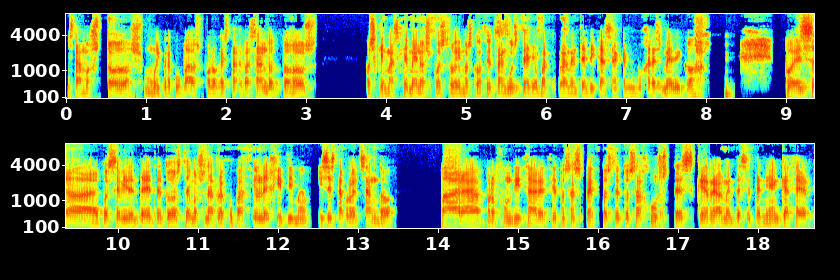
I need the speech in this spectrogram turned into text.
estamos todos muy preocupados por lo que está pasando, todos pues que más que menos, pues lo vimos con cierta angustia, yo particularmente en mi casa, que mi mujer es médico, pues, uh, pues evidentemente todos tenemos una preocupación legítima y se está aprovechando para profundizar en ciertos aspectos, ciertos ajustes que realmente se tenían que hacer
